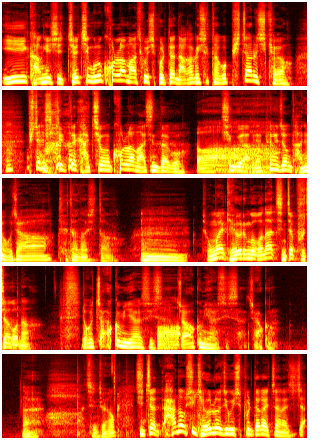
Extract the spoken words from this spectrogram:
이강희 씨, 제 친구는 콜라 마시고 싶을 때 나가기 싫다고 피자를 시켜요. 피자 시킬 때 같이 온 콜라 마신다고. 아. 친구야, 그냥 편의점 다녀오자. 대단하시다. 음. 정말 게으른 거거나 진짜 부자거나. 요거 조금 이해할 수 있어요. 아. 조금 이해할 수 있어요. 조금. 네. 아, 진짜요? 진짜 한없이 게을러지고 싶을 때가 있잖아요. 진짜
